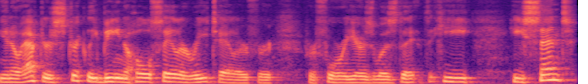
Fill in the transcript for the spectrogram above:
you know, after strictly being a wholesaler retailer for, for four years, was that he he sent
